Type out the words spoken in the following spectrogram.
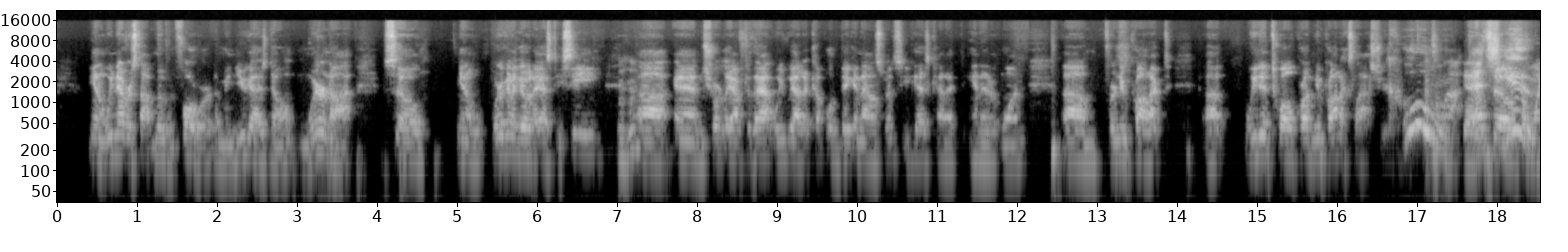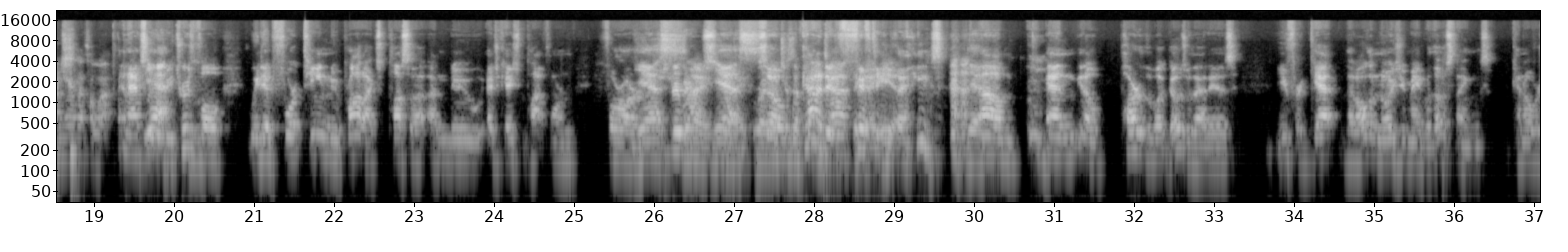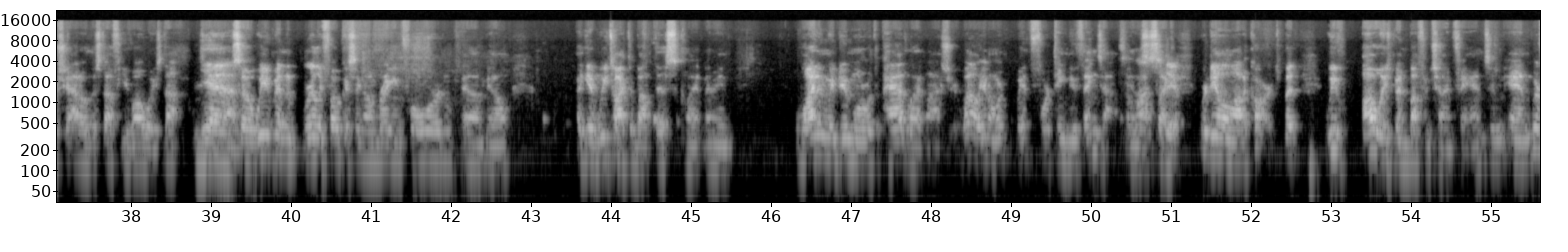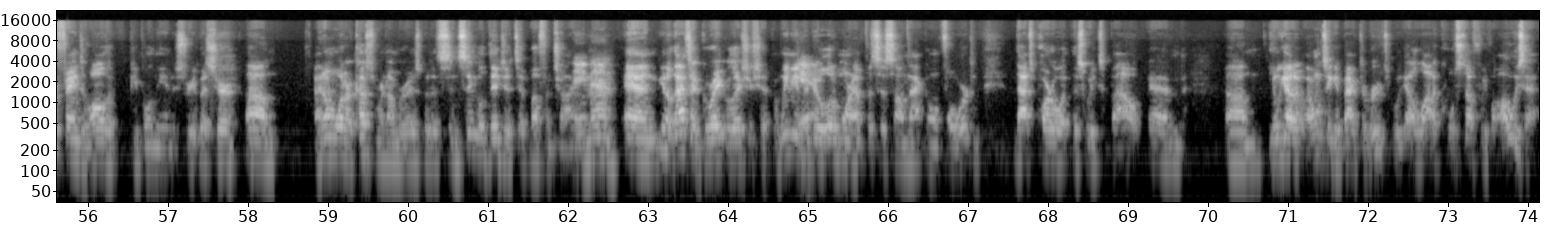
you know, we never stop moving forward. I mean, you guys don't, we're not. So, you know, we're going to go to SDC. Mhm. Uh, and shortly after that, we've got a couple of big announcements. You guys kind of hinted at one um, for a new product. Uh, we did 12 pro- new products last year. That's a lot. Yeah. that's So, huge. For one year, that's a lot. And actually, Yeah. to be truthful, we did 14 new products plus a, a new education platform for our Yes. distributors. Right, Yes. right, right, so which is we kind of did fantastic 15 idea. things. Yeah. Um, and, you know, part of the, what goes with that is you forget that all the noise you made with those things can overshadow the stuff you've always done. Yeah. So we've been really focusing on bringing forward, um, you know, again, we talked about this, Clint. I mean, why didn't we do more with the pad line last year? Well, you know, we- we had 14 new things out. It's a And lot it's like, do. we're dealing a lot of cards, but we've always been Buff and Shine fans, and, and we're fans of all the people in the industry. But Sure. um, I don't know what our customer number is, but it's in single digits at Buff and Shine, Amen. and you know that's a great relationship, and we need Yeah. to do a little more emphasis on that going forward. And that's part of what this week's about. And um, you know, we got to I won't say get back to roots, but we got a lot of cool stuff we've always had,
